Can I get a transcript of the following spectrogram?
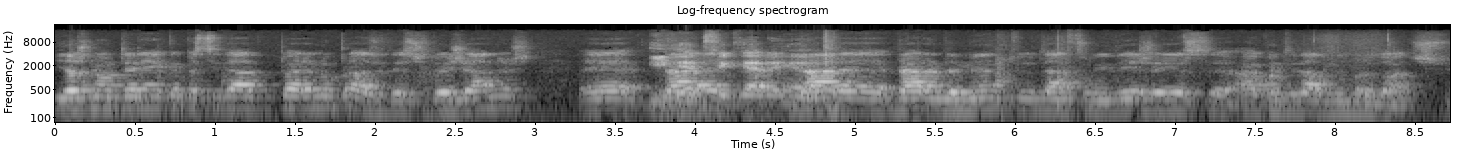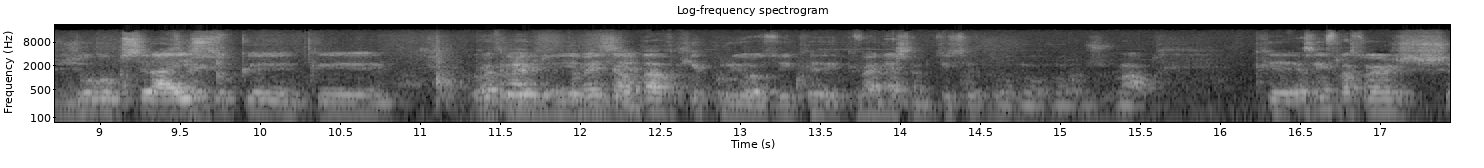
eles não terem a capacidade para, no prazo desses dois anos, eh, Identificarem dar, dar, dar andamento, dar fluidez a esse, à quantidade de número de autos. Julgo que será Sim. isso que, que, Agora, também, também tem um dado que é curioso e que, que vem nesta notícia do, no, no, jornal, que as infrações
